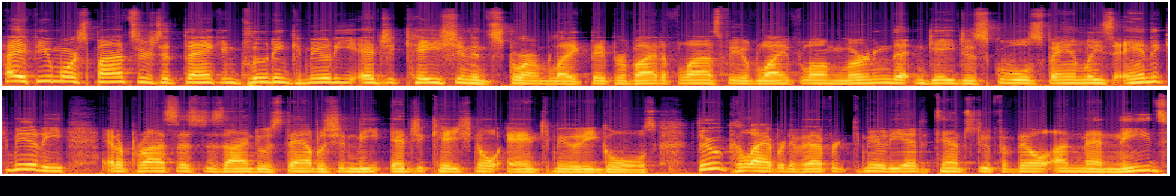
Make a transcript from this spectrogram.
Hey, a few more sponsors to thank, including Community Education in Storm Lake. They provide a philosophy of lifelong learning that engages schools, families, and the community in a process designed to establish and meet educational and community goals. Through collaborative effort, Community Ed attempts to fulfill unmet needs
